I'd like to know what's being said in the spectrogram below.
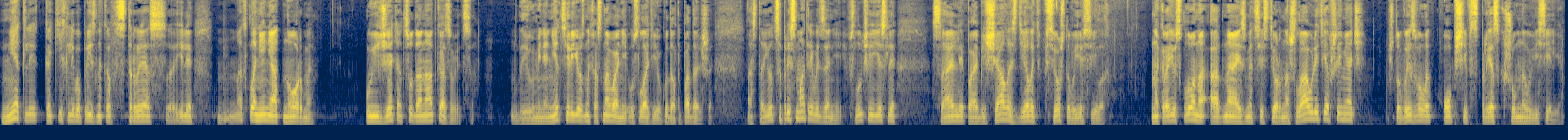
Нет ли каких-либо признаков стресса или отклонения от нормы? Уезжать отсюда она отказывается. Да и у меня нет серьезных оснований услать ее куда-то подальше. Остается присматривать за ней, в случае, если Салли пообещала сделать все, что в ее силах. На краю склона одна из медсестер нашла улетевший мяч, что вызвало общий всплеск шумного веселья.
